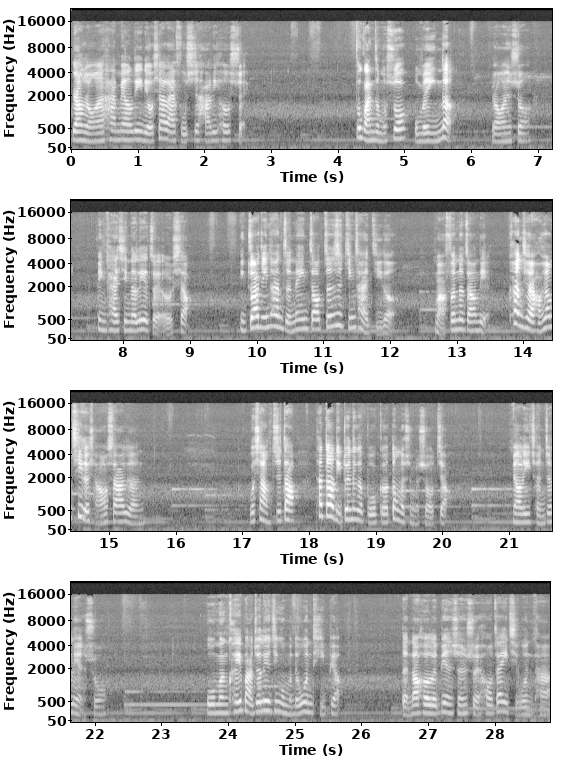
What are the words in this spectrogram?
让荣恩和妙丽留下来服侍哈利喝水。不管怎么说，我们赢了，荣恩说，并开心地咧嘴而笑。你抓金探子那一招真是精彩极了。马芬那张脸看起来好像气得想要杀人。我想知道他到底对那个伯格动了什么手脚。妙丽沉着脸说：“我们可以把这列进我们的问题表，等到喝了变身水后再一起问他。”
